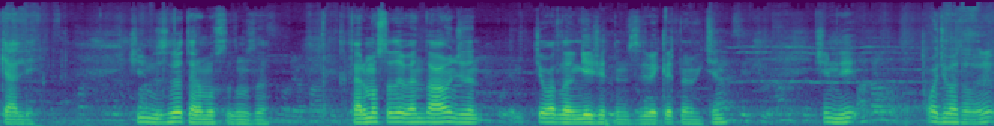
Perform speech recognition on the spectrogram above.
geldi. Şimdi sıra termostatımızda. Termostatı ben daha önceden civataların gevşettim sizi bekletmemek için. Şimdi o civataları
